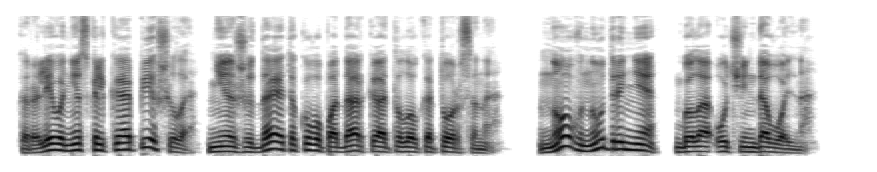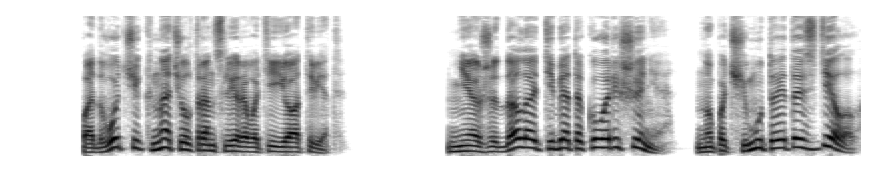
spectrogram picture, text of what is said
Королева несколько опешила, не ожидая такого подарка от Лока Торсона, но внутренне была очень довольна. Подводчик начал транслировать ее ответ. «Не ожидала от тебя такого решения, но почему ты это сделал?»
